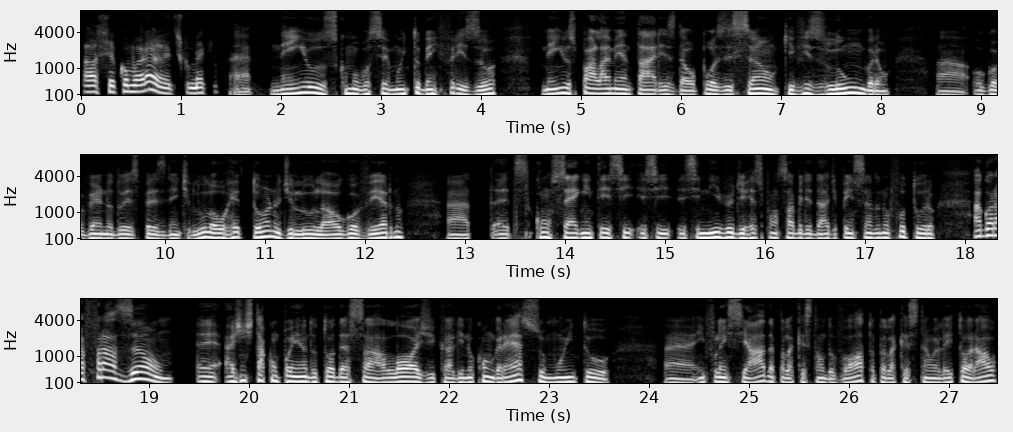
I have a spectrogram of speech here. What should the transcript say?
a ser como era antes. Como é que... É, nem os, como você muito bem frisou, nem os parlamentares da oposição que vislumbram ah, o governo do ex-presidente Lula, o retorno de Lula ao governo, ah, é, conseguem ter esse, esse, esse nível de responsabilidade pensando no futuro. Agora, Frazão, é, a gente está acompanhando toda essa lógica ali no Congresso, muito é, influenciada pela questão do voto, pela questão eleitoral,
